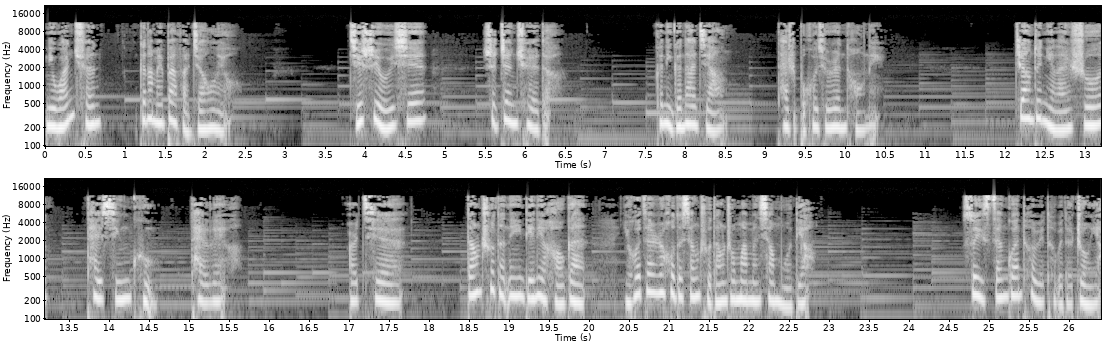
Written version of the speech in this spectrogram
你完全跟他没办法交流。即使有一些是正确的，可你跟他讲，他是不会去认同你。这样对你来说太辛苦、太累了，而且。当初的那一点点好感，也会在日后的相处当中慢慢消磨掉。所以三观特别特别的重要。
